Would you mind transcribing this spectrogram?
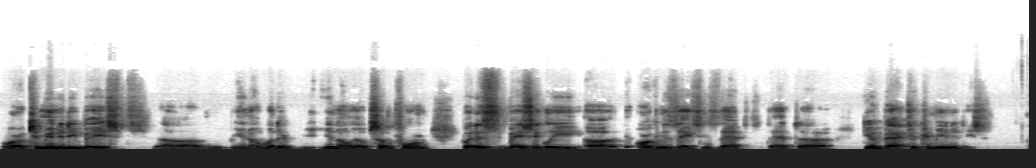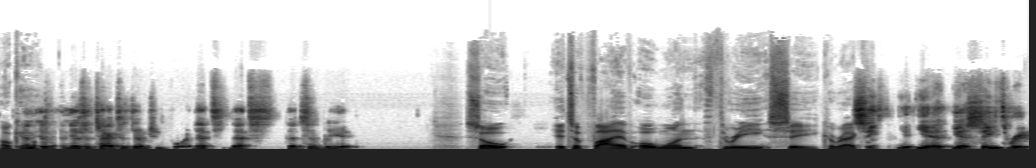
or community based, uh, you know, whether you know of some form. But it's basically uh, organizations that that give back to communities. Okay. And, and, there's a tax exemption for it. That's that's that's simply it. So it's a 501c, correct? C, yeah, yeah, C3.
